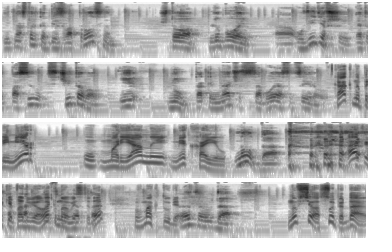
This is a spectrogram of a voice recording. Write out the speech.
и настолько безвопросным, что любой э, увидевший этот посыл считывал и, ну, так или иначе с собой ассоциировал. Как, например, у Марианны Мекхаил. Ну, да. А, как я подвел, а к новости, да? В Мактубе. Это, да. Ну все, супер, да.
